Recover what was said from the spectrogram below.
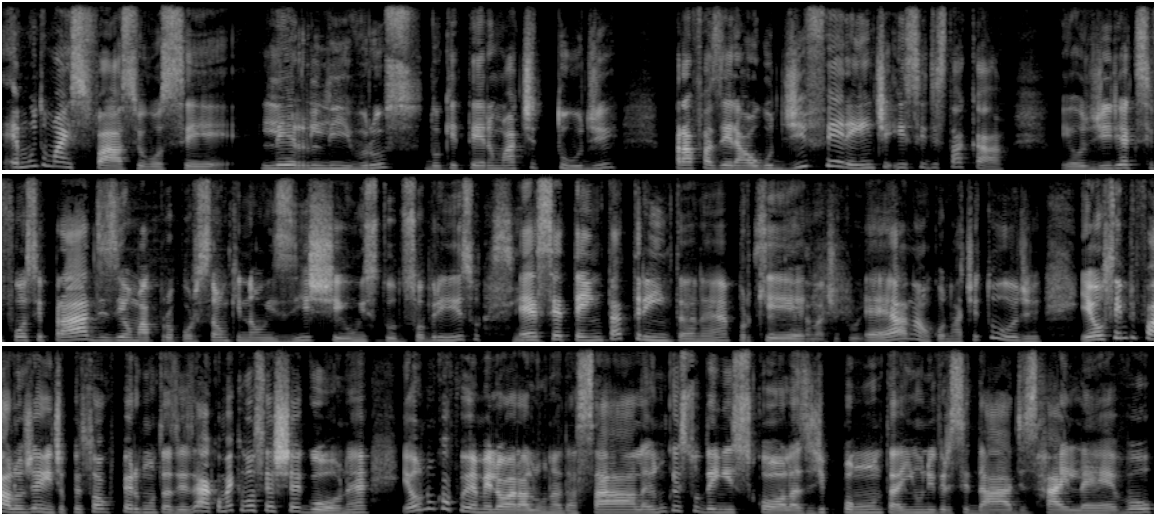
é muito mais fácil você ler livros do que ter uma atitude para fazer algo diferente e se destacar. Eu diria que se fosse para dizer uma proporção que não existe um estudo sobre isso, Sim. é 70-30, né? Porque 70 na atitude. É, não, com atitude. Eu sempre falo, gente, o pessoal pergunta às vezes: "Ah, como é que você chegou, né?" Eu nunca fui a melhor aluna da sala, eu nunca estudei em escolas de ponta, em universidades high level.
